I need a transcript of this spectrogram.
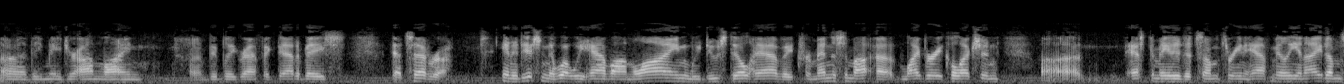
uh, the major online bibliographic database, etc. In addition to what we have online, we do still have a tremendous amount, library collection, estimated at some three and a half million items.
